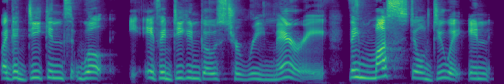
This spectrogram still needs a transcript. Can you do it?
like a deacon will if a deacon goes to remarry they must still do it in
